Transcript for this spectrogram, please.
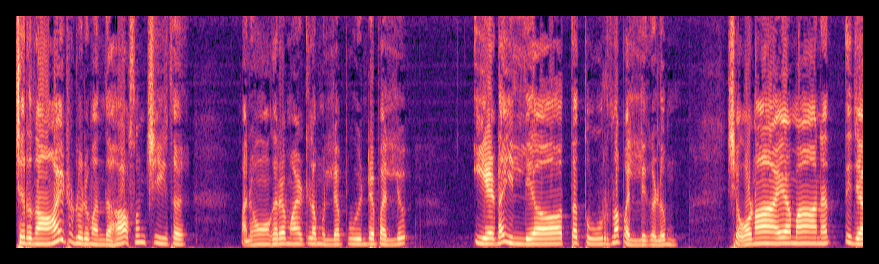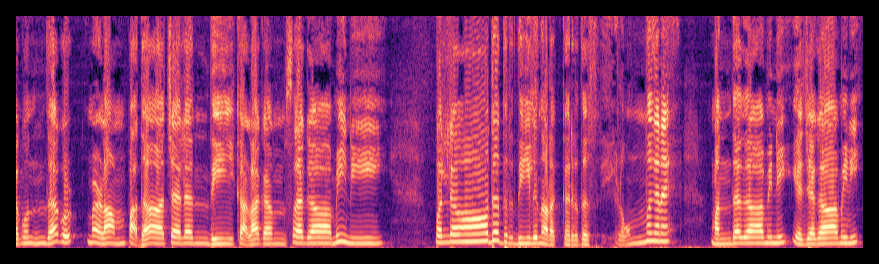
ചെറുതായിട്ടുള്ളൊരു മന്ദഹാസം ചെയ്ത് മനോഹരമായിട്ടുള്ള മുല്ലപ്പൂവിന്റെ പല്ല് ഇടയില്ലാത്ത തൂർന്ന പല്ലുകളും ശോണായമാനത്തി ജകുന്ദ കുട്മളം പദാചലന്തി കളകം സഗാമിനി വല്ലാതെ ധൃതിയിൽ നടക്കരുത് സ്ത്രീകൾ. ഒന്നിങ്ങനെ മന്ദഗാമിനി യജഗാമിനി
